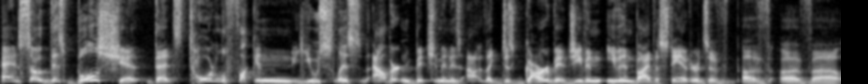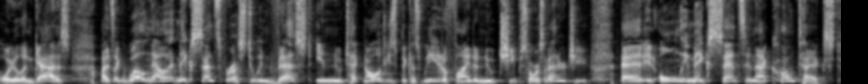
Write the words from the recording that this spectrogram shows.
And so this bullshit that's total fucking useless. Albertan bitumen is uh, like just garbage, even even by the standards of of, of uh, oil and gas. It's like, well, now it makes sense for us to invest in new technologies because we need to find a new cheap source of energy, and it only makes sense in that context.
